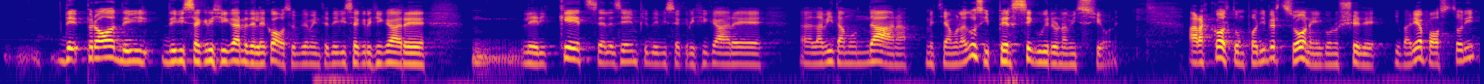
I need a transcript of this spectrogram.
De, però devi, devi, sacrificare delle cose, ovviamente, devi sacrificare le ricchezze, ad esempio, devi sacrificare eh, la vita mondana, mettiamola così, per seguire una missione. Ha raccolto un po' di persone, conoscete i vari apostoli,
